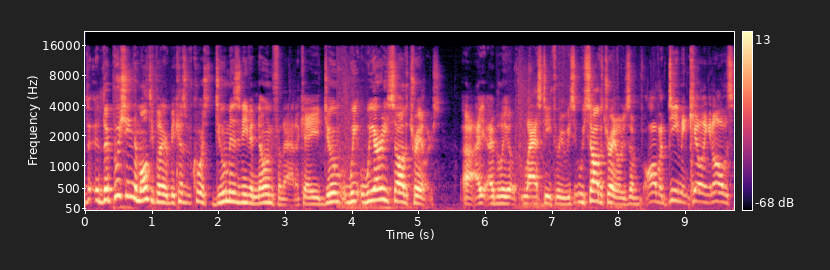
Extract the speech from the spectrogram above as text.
Th- They're pushing the multiplayer because, of course, Doom isn't even known for that. Okay, Doom. We we already saw the trailers. Uh, I, I believe last E3 we, we saw the trailers of all the demon killing and all this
